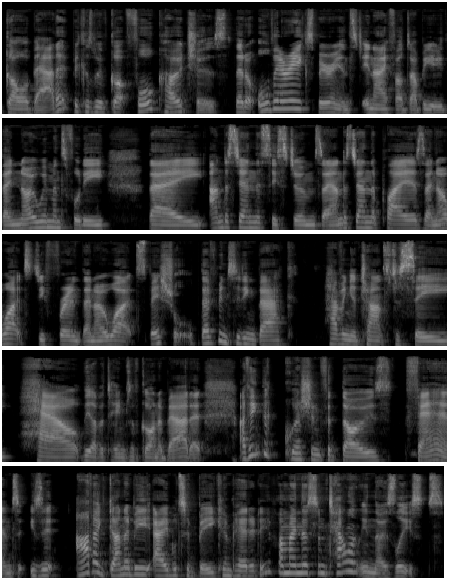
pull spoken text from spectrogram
go about it because we've got four coaches that are all very experienced in AFLW. They know women's footy, they understand the systems, they understand the players, they know why it's different, they know why it's special. They've been sitting back having a chance to see how the other teams have gone about it. I think the question for those fans is it are they going to be able to be competitive? I mean, there's some talent in those lists.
